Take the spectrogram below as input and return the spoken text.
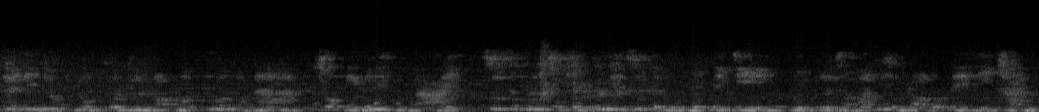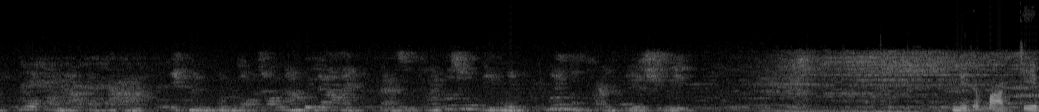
แผ่ดินยุบดูดคนยืนรอรถีวิต มีแต่บาดเจ็บ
